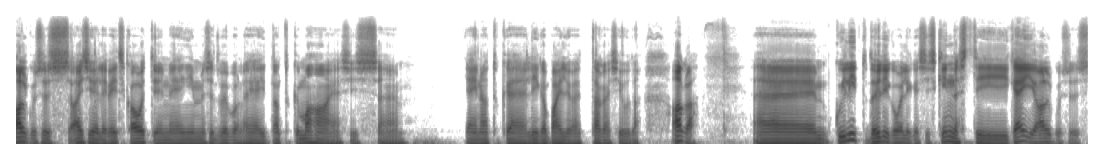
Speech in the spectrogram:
alguses asi oli veits kaootiline ja inimesed võib-olla jäid natuke maha ja siis äh, jäi natuke liiga palju, et tagasi jõuda, aga äh, kui liituda ülikooliga, siis kindlasti käia alguses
